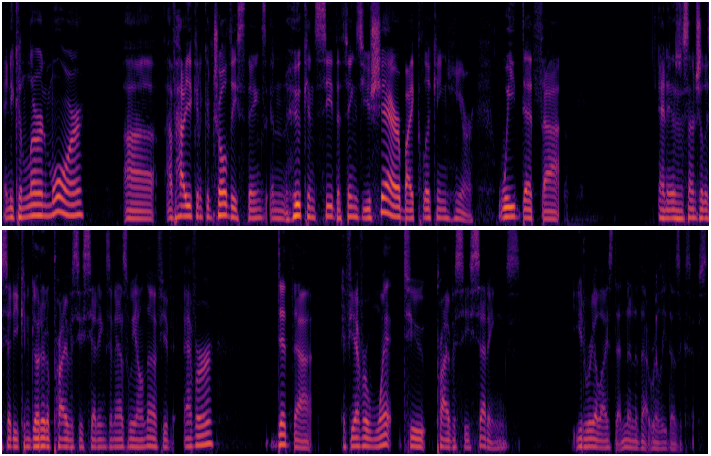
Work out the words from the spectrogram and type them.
And you can learn more uh, of how you can control these things and who can see the things you share by clicking here. We did that. And it essentially said you can go to the privacy settings. And as we all know, if you've ever did that, if you ever went to privacy settings, you'd realize that none of that really does exist.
